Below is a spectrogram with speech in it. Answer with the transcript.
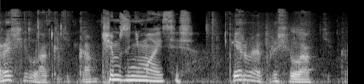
Профилактика. Чем занимаетесь? Первая профилактика.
